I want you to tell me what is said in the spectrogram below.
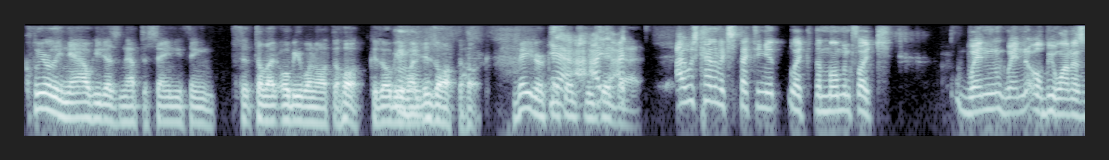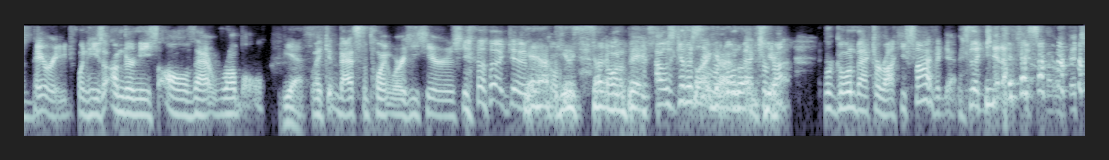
clearly now he doesn't have to say anything to, to let Obi Wan off the hook because Obi Wan Mhm. is off the hook. Vader Yeah, essentially I- did I- that. I was kind of expecting it like the moment like when when Obi Wan is buried, when he's underneath all that rubble. Yes. Like that's the point where he hears, you know, again, get up, going- you son of a oh, bitch. I was gonna say we're going back to. Ro- we're going back to Rocky Five again. He's like, get up, you son of a bitch,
